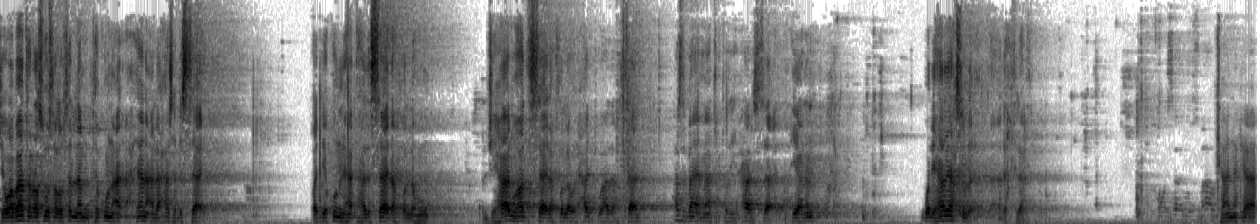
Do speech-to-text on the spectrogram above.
جوابات الرسول صلى الله عليه وسلم تكون أحيانا على حسب السائل. قد يكون هذا السائل أفضل له الجهاد وهذا السائل أفضل له الحج وهذا السائل حسب ما تقتضيه حال السائل أحيانا. ولهذا يحصل الاختلاف. كأنك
